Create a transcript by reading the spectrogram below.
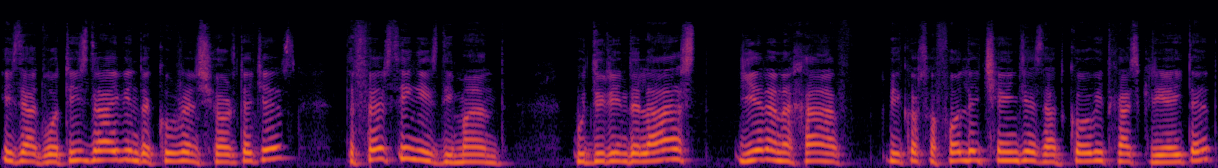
is that what is driving the current shortages, the first thing is demand. During the last year and a half, because of all the changes that COVID has created,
